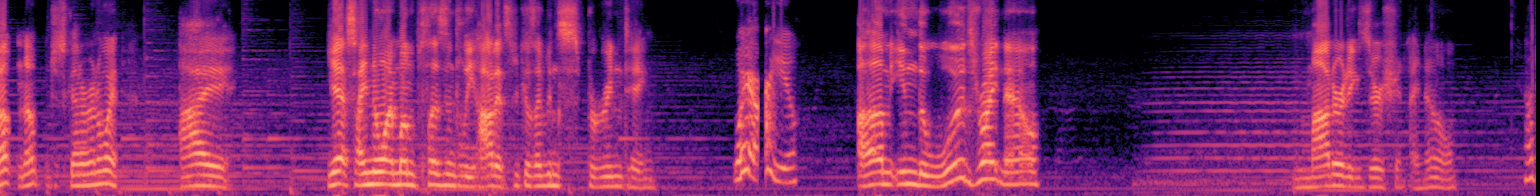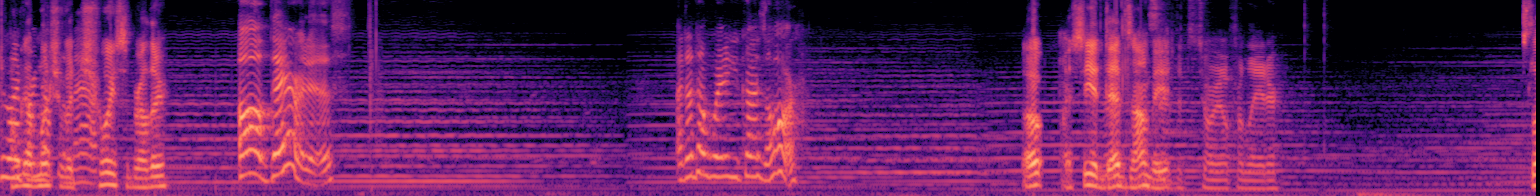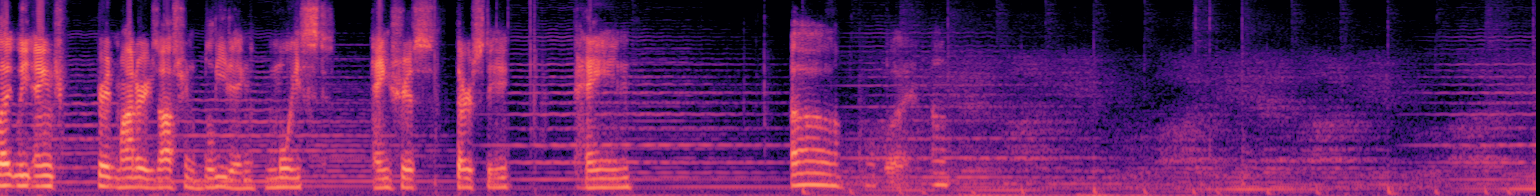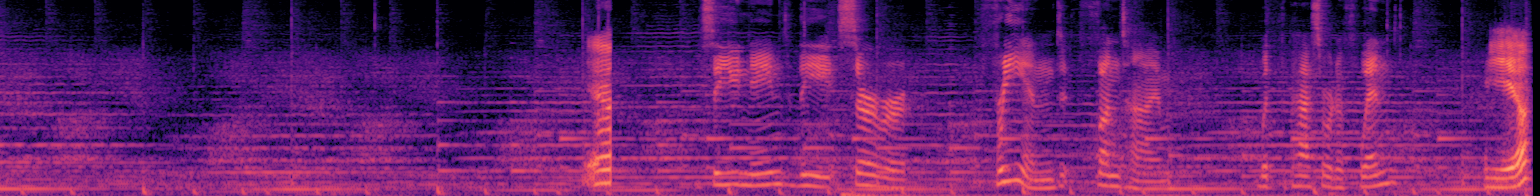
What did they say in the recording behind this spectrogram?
Oh, nope, just gotta run away. I. Yes, I know I'm unpleasantly hot. It's because I've been sprinting. Where are you? I'm in the woods right now. Moderate exertion, I know. How do I I don't got much of a map? choice, brother. Oh, there it is. I don't know where you guys are. Oh, I see a dead zombie. Save the tutorial for later. Slightly anxious, moderate exhaustion, bleeding, moist, anxious, thirsty, pain. Oh, oh boy. Oh. Yeah, So you named the server Friend Funtime with the password of Fwyn. Yeah.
